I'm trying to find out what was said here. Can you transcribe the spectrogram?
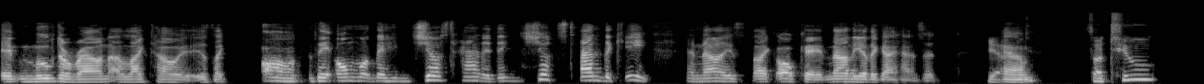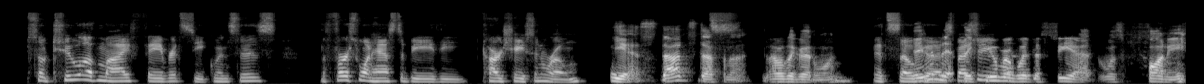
it moved around, I liked how it is like, oh, they almost they just had it. They just had the key. And now it's like, okay, now the other guy has it. Yeah. Um, So two so two of my favorite sequences. The first one has to be the car chase in Rome. yes, that's definite. That was a good one. It's so Even good, the, the humor with the Fiat was funny.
